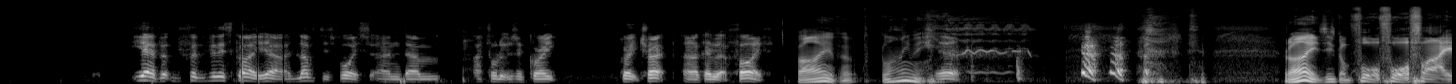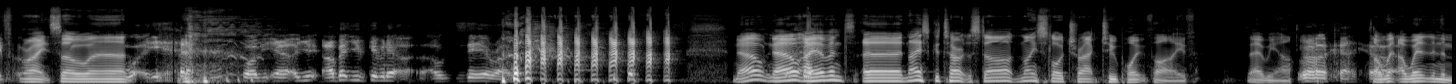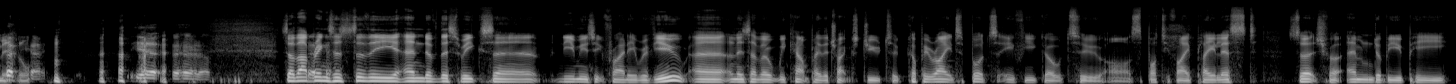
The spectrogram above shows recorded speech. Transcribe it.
yeah, but for for this guy, yeah, I loved his voice, and um, I thought it was a great, great track, and I gave it a five. Five. Oh, blimey. Yeah, Right. He's gone four, four, five. Right. So. Uh, What- yeah. well, yeah, you, I bet you've given it a, a zero. no, no, I haven't. Uh, nice guitar at the start. Nice slow track. Two point five. There we are. okay. So I went. I went in the middle. Okay. yeah, fair enough. So that brings us to the end of this week's uh, New Music Friday review. Uh, and as ever, we can't play the tracks due to copyright, but if you go to our Spotify playlist, search for MWP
